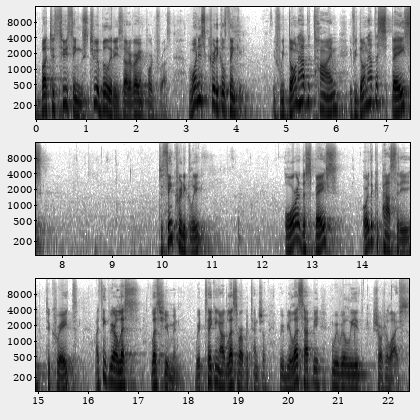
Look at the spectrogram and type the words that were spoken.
but to two things, two abilities that are very important for us. One is critical thinking. If we don't have the time, if we don't have the space to think critically, or the space or the capacity to create, I think we are less, less human. We're taking out less of our potential. We'll be less happy, and we will lead shorter lives.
